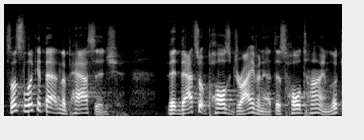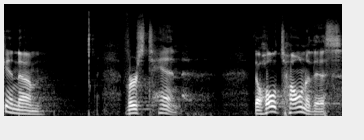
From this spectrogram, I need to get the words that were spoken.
So let's look at that in the passage. That that's what Paul's driving at this whole time. Look in um, verse 10. The whole tone of this,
